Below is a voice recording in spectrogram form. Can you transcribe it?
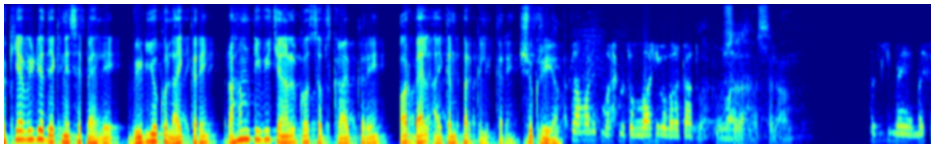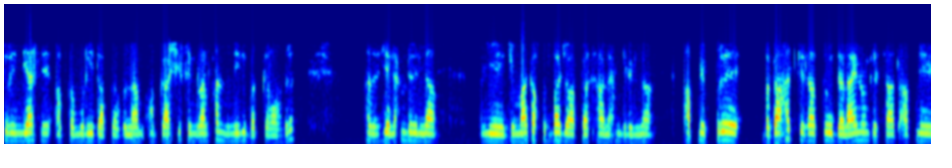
बकिया वीडियो देखने से पहले वीडियो को लाइक करें राहम टीवी चैनल को सब्सक्राइब करें और बेल आइकन पर क्लिक करें। शुक्रिया। जी मैं मैसूर इंडिया से आपका मुरीद आपका गुलाम आपका आशिक इमरान खान मुनीरी बात कर रहा हूँ हज़रत। हज़रत जी अल्हम्दुलिल्लाह ये जुम्मा का खुतबा जो आपका था अल्हम्दुलिल्लाह आपने पूरे वजाहत के साथ पूरे दलाइलों के साथ आपने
